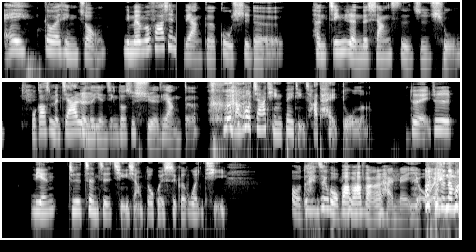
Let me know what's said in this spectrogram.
哎，各位听众，你们有没有发现两个故事的很惊人的相似之处？我告诉你们，家人的眼睛都是雪亮的，然后家庭背景差太多了，对，就是连就是政治倾向都会是个问题。哦，对，这个我爸妈反而还没有，真的吗？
